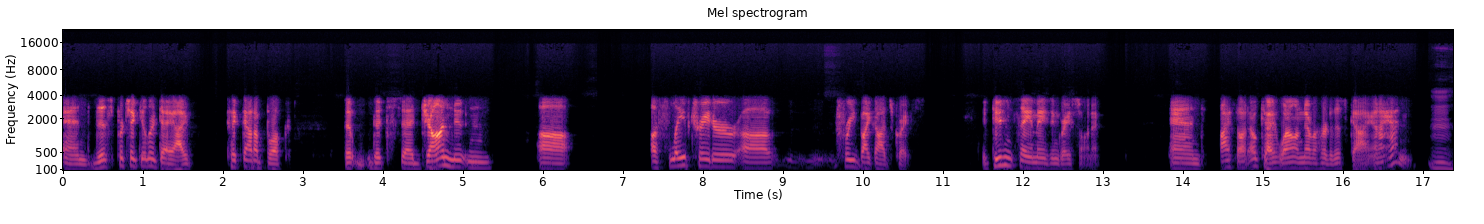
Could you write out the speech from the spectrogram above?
And this particular day I picked out a book that that said John Newton, uh, a slave trader uh, freed by God's grace. It didn't say Amazing Grace on it, and I thought, okay, well, I've never heard of this guy, and I hadn't. Mm.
